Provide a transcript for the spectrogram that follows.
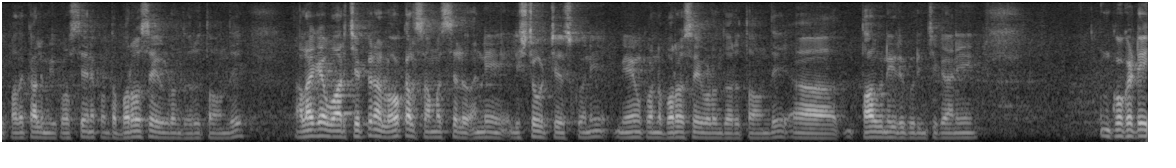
ఈ పథకాలు మీకు వస్తేనే కొంత భరోసా ఇవ్వడం జరుగుతూ ఉంది. అలాగే వారు చెప్పిన లోకల్ సమస్యలు అన్నీ లిస్ట్ అవుట్ చేసుకొని మేము కొన్ని భరోసా ఇవ్వడం జరుగుతూ ఉంది. తాగునీరు గురించి కానీ ఇంకొకటి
